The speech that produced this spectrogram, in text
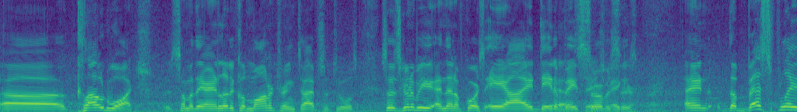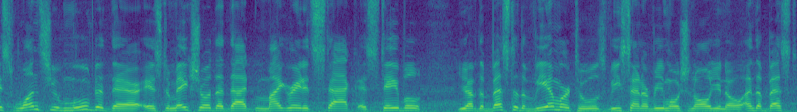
Uh, CloudWatch, some of their analytical monitoring types of tools. So it's going to be, and then of course AI, database Yeah, services. SageMaker, right. And the best place, once you've moved it there, is to make sure that that migrated stack is stable. You have the best of the VMware tools, vCenter, vMotion, all you know, and the best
